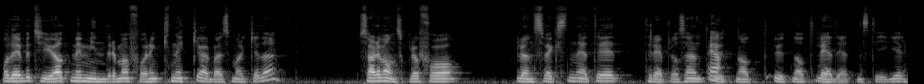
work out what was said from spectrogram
Og det betyr at med mindre man får en knekk i arbeidsmarkedet, så er det vanskelig å få lønnsveksten ned til 3 ja. uten, at, uten at ledigheten stiger.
